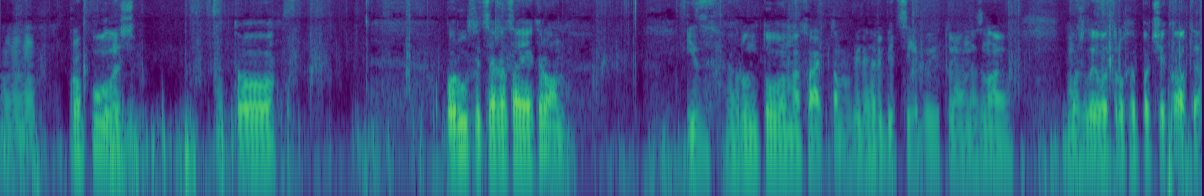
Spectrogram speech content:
м, прополиш, то порушиться ж цей екран із ґрунтовим ефектом від гербіциду. І то я не знаю, можливо трохи почекати,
